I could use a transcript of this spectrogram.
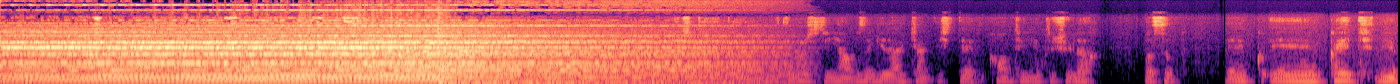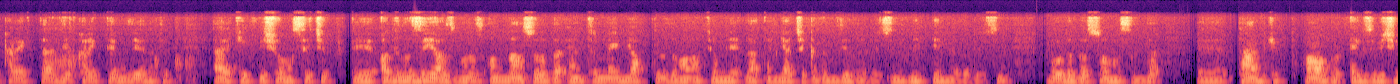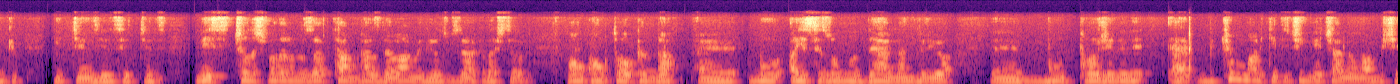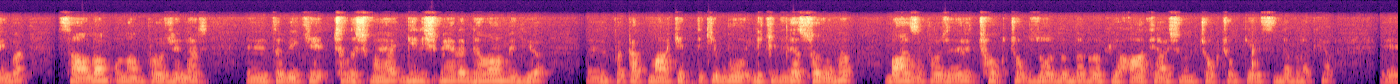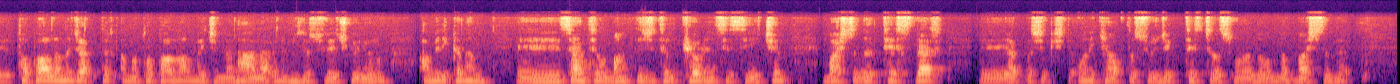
Metaverse dünyamıza girerken işte continue tuşuyla basıp e, e, kayıt bir karakter diye karakterinizi yaratıp erkek dişi onu seçip e, adınızı yazmanız ondan sonra da enter name yaptığınız zaman atıyorum zaten gerçek adınızı yazabilirsiniz nickname yazabilirsiniz burada da sonrasında e, Time Cube, Harbor, Exhibition Cube gideceğiniz yeri seçeceğiniz. Biz çalışmalarımıza tam gaz devam ediyoruz bize arkadaşlarım. Hong Kong Token'da e, bu ayı sezonunu değerlendiriyor. E, bu projeleri e, bütün market için geçerli olan bir şey var. Sağlam olan projeler e, tabii ki çalışmaya, gelişmeye de devam ediyor. E, fakat marketteki bu likidite sorunu bazı projeleri çok çok zor durumda bırakıyor. ATH'ının çok çok gerisinde bırakıyor e, toparlanacaktır ama toparlanma için ben hala önümüzde süreç görüyorum. Amerika'nın e, Central Bank Digital Currency'si için başladığı testler yaklaşık işte 12 hafta sürecek test çalışmaları da onun da başladı.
